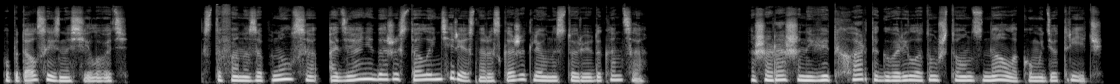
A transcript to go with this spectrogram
попытался изнасиловать. Стефана запнулся, а Диане даже стало интересно, расскажет ли он историю до конца. Ошарашенный вид Харта говорил о том, что он знал, о ком идет речь.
